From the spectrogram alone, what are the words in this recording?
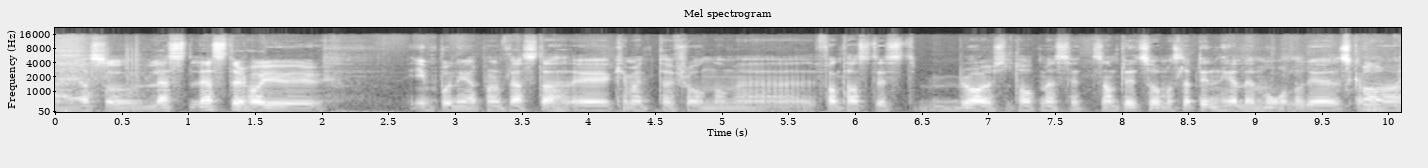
Nej, alltså Leic- Leicester har ju imponerat på de flesta. Det kan man inte ta ifrån dem. Eh, Fantastiskt bra resultatmässigt. Samtidigt så har man släppt in en hel del mål och det ska man ha,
